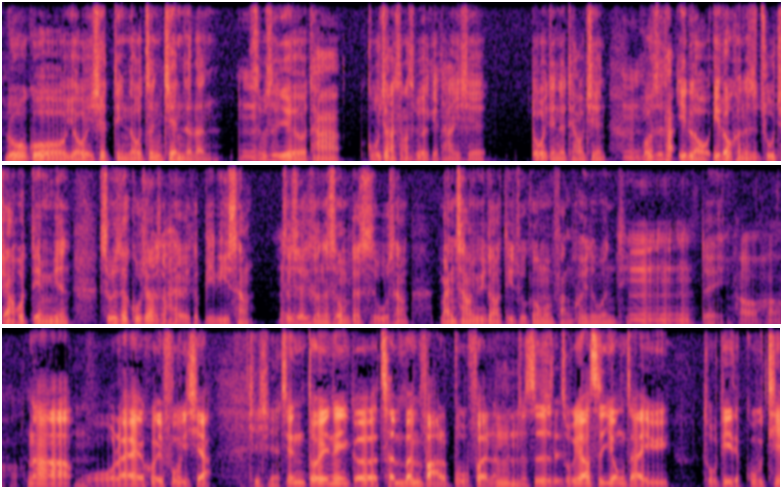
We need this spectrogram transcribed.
如果有一些顶楼增建的人，嗯，是不是又有他估价上是不是要给他一些多一点的条件，嗯。或者是他一楼一楼可能是住家或店面，是不是在估价的时候还有一个比例上？嗯。这些可能是我们在实物上蛮常遇到地主跟我们反馈的问题。嗯嗯嗯，对，好好好，那我来回复一下，谢谢。先对那个成本法的部分啦，嗯。就是是。主要是用在于土地的估价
